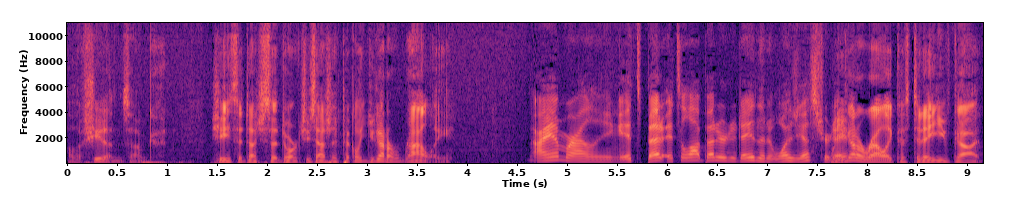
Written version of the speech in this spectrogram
Although she doesn't sound good. She's the Duchess of Dork. She's actually Pickle. You got to rally. I am rallying. It's better. It's a lot better today than it was yesterday. Well, you got to rally because today you've got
